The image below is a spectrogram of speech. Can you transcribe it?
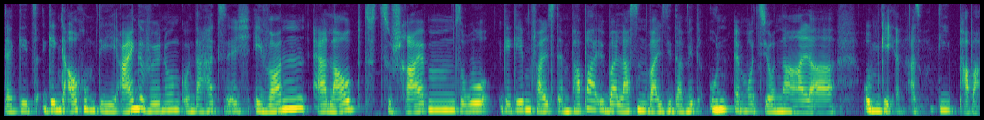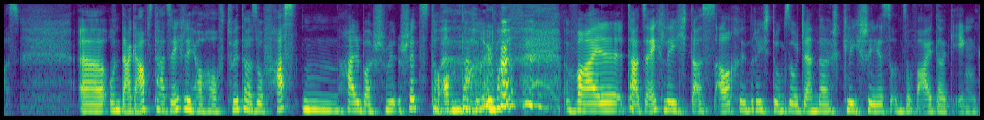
da ging auch um die Eingewöhnung und da hat sich Yvonne erlaubt zu schreiben, so gegebenenfalls dem Papa überlassen, weil sie damit unemotionaler umgehen, also die Papas. Äh, und da gab es tatsächlich auch auf Twitter so fast ein halber Shitstorm darüber. weil tatsächlich das auch in Richtung so Gender-Klischees und so weiter ging.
